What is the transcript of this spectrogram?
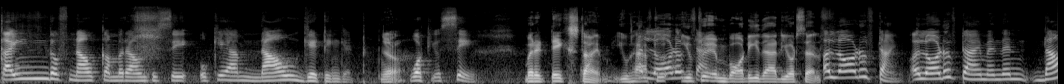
kind of now come around to say, "Okay, I'm now getting it. Yeah. What you're saying." But it takes time. You have to lot of you have to time. embody that yourself. A lot of time, a lot of time, and then now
